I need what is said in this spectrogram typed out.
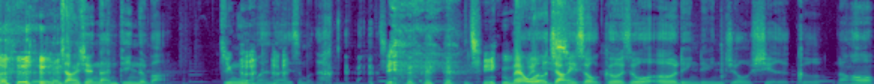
讲一些难听的吧，精武门还是什么的。没有，我有讲一首歌，是我二零零九写的歌。然后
